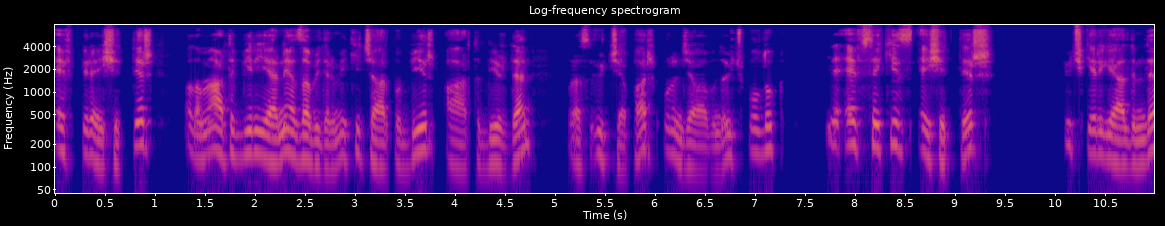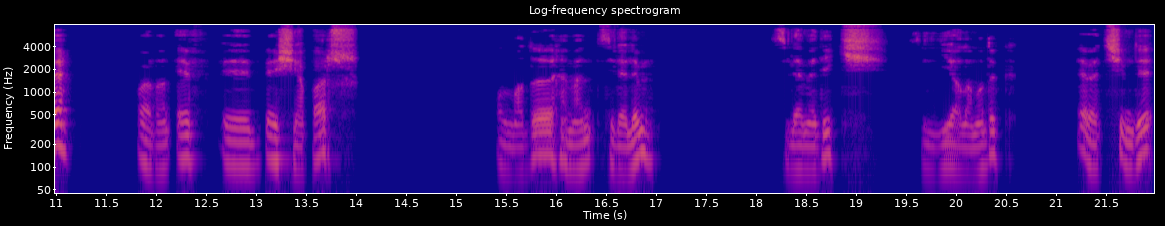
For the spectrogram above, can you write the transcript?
F1'e eşittir. O zaman artık 1'i yerine yazabilirim. 2 çarpı 1 artı 1'den burası 3 yapar. Bunun cevabını da 3 bulduk. Yine F8 eşittir. 3 geri geldiğimde pardon F5 yapar. Olmadı. Hemen silelim. Silemedik. Silgiyi alamadık. Evet şimdi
